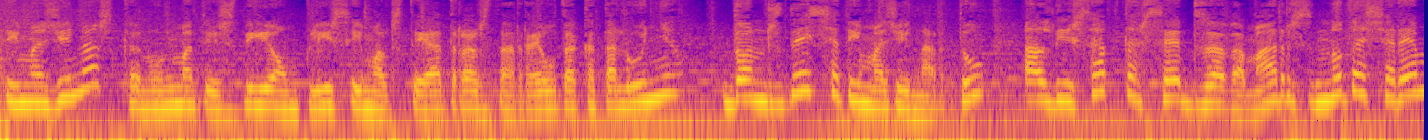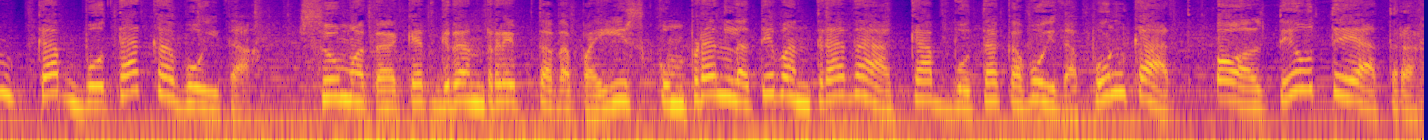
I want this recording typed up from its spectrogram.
T'imagines que en un mateix dia omplíssim els teatres d'arreu de Catalunya? Doncs deixa't imaginar-t'ho. El dissabte 16 de març no deixarem cap butaca buida. Suma't a aquest gran repte de país comprant la teva entrada a capbutacabuida.cat o al teu teatre.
